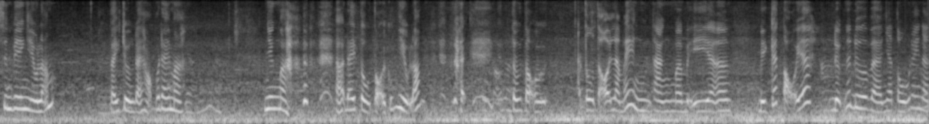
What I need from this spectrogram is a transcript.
sinh viên nhiều lắm. Tại trường đại học ở đây mà. Dạ nhưng mà ở đây tù tội cũng nhiều lắm. Tù tội tù tội là mấy thằng, mà bị ờ, bị kết tội á được nó đưa về nhà tù đây nè.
